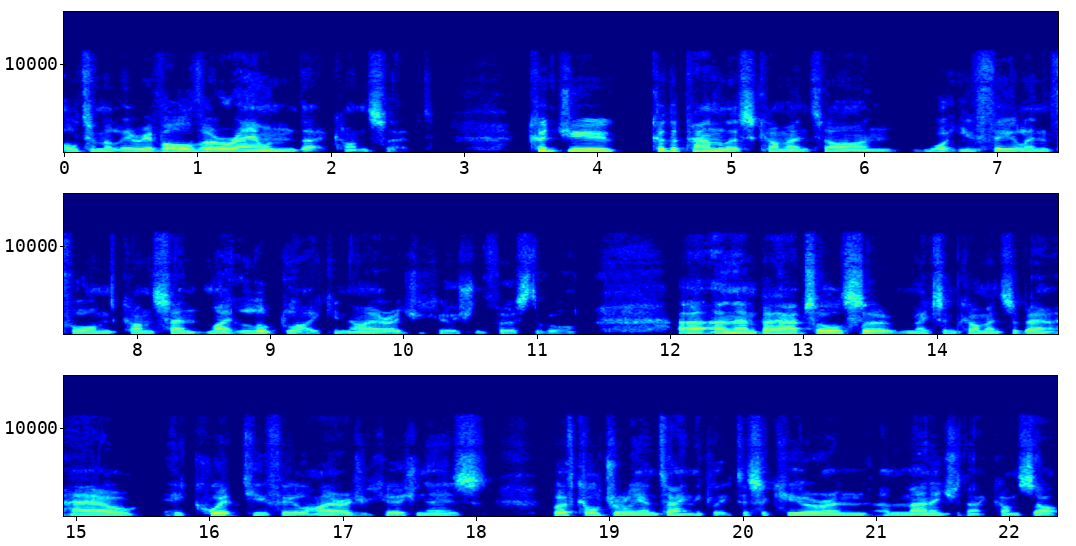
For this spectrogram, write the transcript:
ultimately revolve around that concept. Could you could the panelists comment on what you feel informed consent might look like in higher education, first of all? Uh, and then perhaps also make some comments about how equipped you feel higher education is, both culturally and technically, to secure and, and manage that consult,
